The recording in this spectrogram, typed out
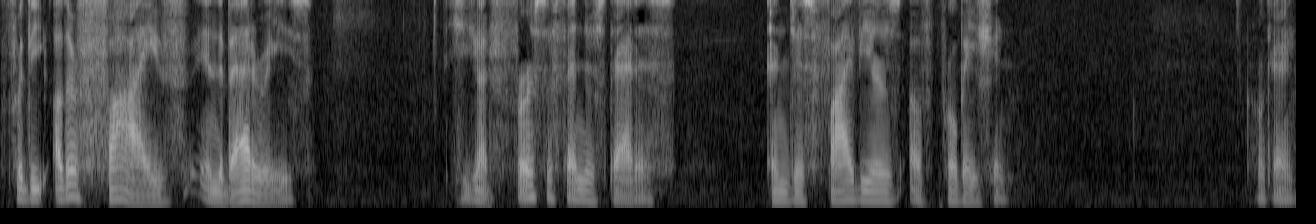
for the other five in the batteries. He got first offender status and just five years of probation. Okay?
